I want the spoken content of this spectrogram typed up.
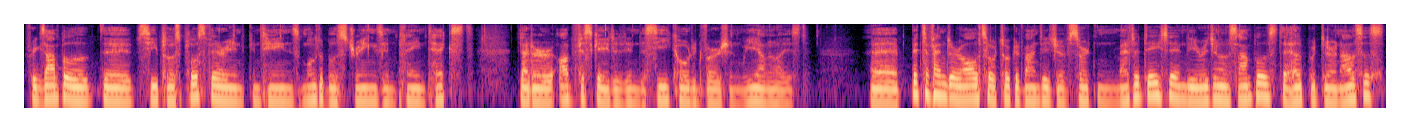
For example, the C++ variant contains multiple strings in plain text that are obfuscated in the C coded version we analysed. Uh, Bitdefender also took advantage of certain metadata in the original samples to help with their analysis,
